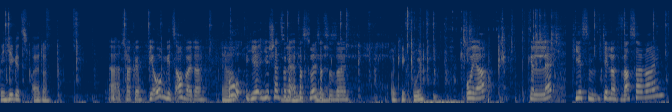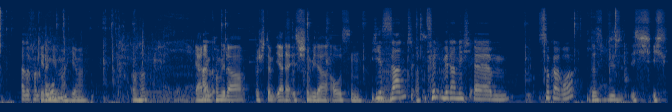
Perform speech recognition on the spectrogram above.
Ne, hier geht's weiter. Ja, Attacke. Hier oben geht's auch weiter. Ja. Oh, hier, hier scheint sogar Ja, hier etwas größer Ende. zu sein. Okay, cool. Oh ja, Skelett. Hier, ist ein, hier läuft Wasser rein. Also von Okay, dann gehen oben. wir hier mal. Aha. Ja, dann Also- kommen wir da bestimmt. Ja, da ist schon wieder außen. Hier ja. ist Sand. Finden wir da nicht ähm, Zuckerrohr? Das, ich, ich,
